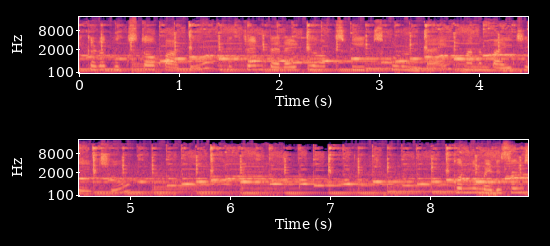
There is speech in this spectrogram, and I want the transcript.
ఇక్కడ బుక్స్తో పాటు డిఫరెంట్ వెరైటీ ఆఫ్ స్వీట్స్ కూడా ఉంటాయి. మనం బై చేయొచ్చు. మెడిసిన్స్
